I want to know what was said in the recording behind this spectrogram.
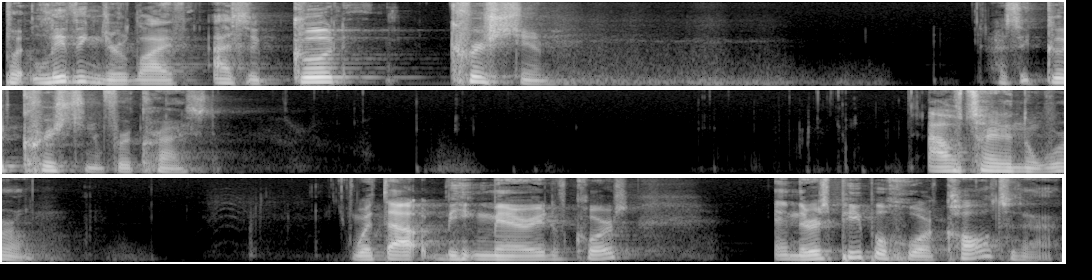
but living your life as a good Christian. As a good Christian for Christ. Outside in the world. Without being married, of course. And there's people who are called to that.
